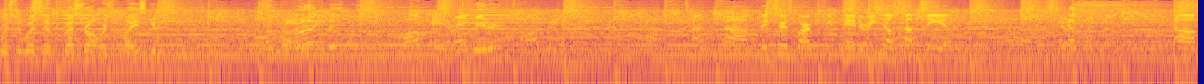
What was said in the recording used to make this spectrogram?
Where's the where's the restaurant? Where's the place? Give me some. All catering. All catering? Uh, Victor's Barbecue Catering. He'll come to you. Um,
